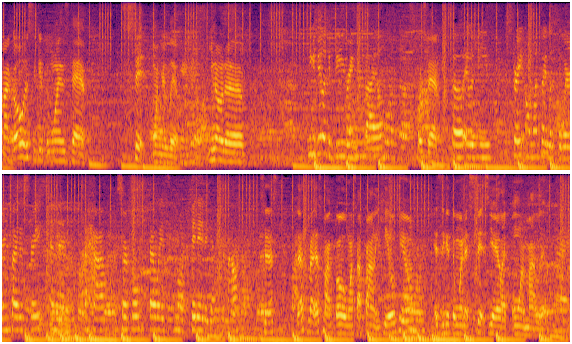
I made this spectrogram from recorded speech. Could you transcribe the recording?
My goal is to get the ones that sit on your lip. You know the, You could do like a D-ring style. what's that? So it would be straight on one side, like the wearing side is straight, and then a half a circle. That way it's more fitted against your mouth. So that's that's my that's my goal once I finally heal heal uh-huh. is to get the one that sits yeah like on my lip. Alright.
